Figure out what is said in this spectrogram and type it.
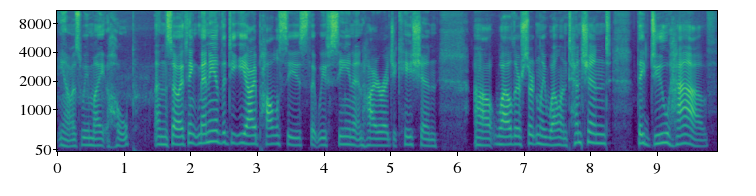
you know as we might hope and so I think many of the DEI policies that we've seen in higher education, uh, while they're certainly well intentioned, they do have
